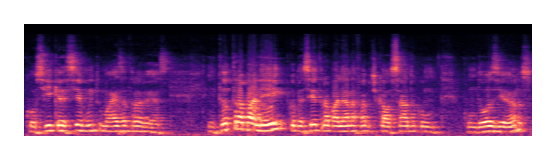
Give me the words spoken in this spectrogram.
consegui crescer muito mais através. Então trabalhei, comecei a trabalhar na fábrica de calçado com, com 12 anos.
